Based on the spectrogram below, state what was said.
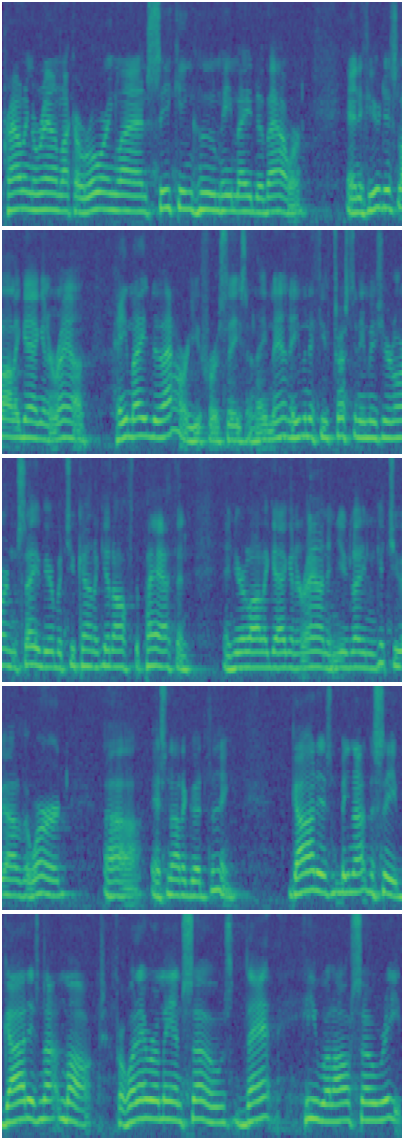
prowling around like a roaring lion, seeking whom he may devour. And if you're just lollygagging around, he may devour you for a season. Amen. Even if you've trusted him as your Lord and Savior, but you kind of get off the path and, and you're lollygagging around and you let him get you out of the Word, uh, it's not a good thing. God is, be not deceived. God is not mocked. For whatever a man sows, that he will also reap.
